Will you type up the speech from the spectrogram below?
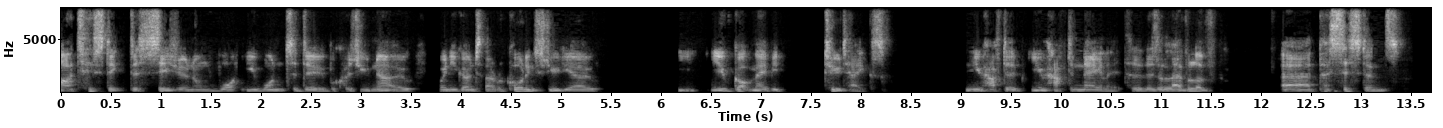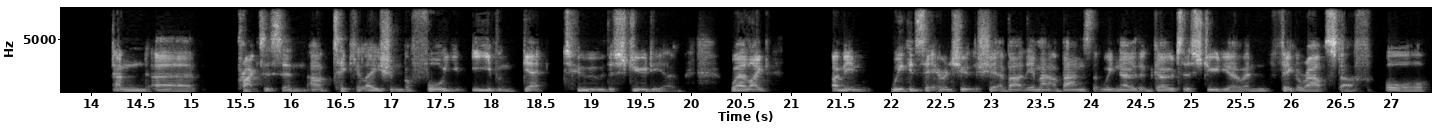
artistic decision on what you want to do because you know when you go into that recording studio, you've got maybe two takes you have to you have to nail it. So there's a level of uh, persistence and uh, practice and articulation before you even get to the studio where like i mean we could sit here and shoot the shit about the amount of bands that we know that go to the studio and figure out stuff. Or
